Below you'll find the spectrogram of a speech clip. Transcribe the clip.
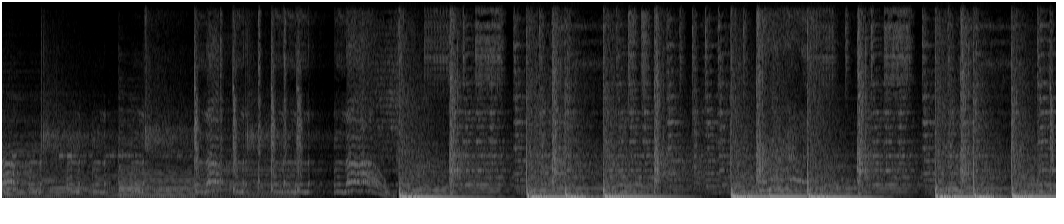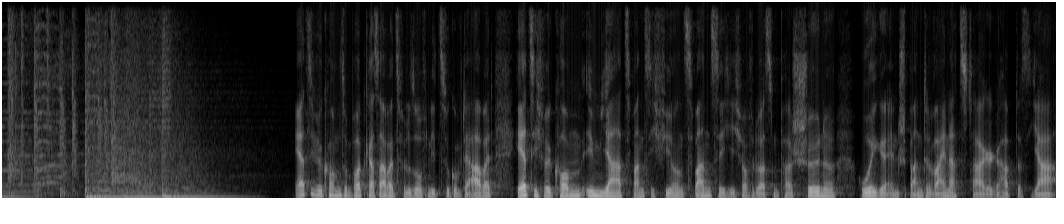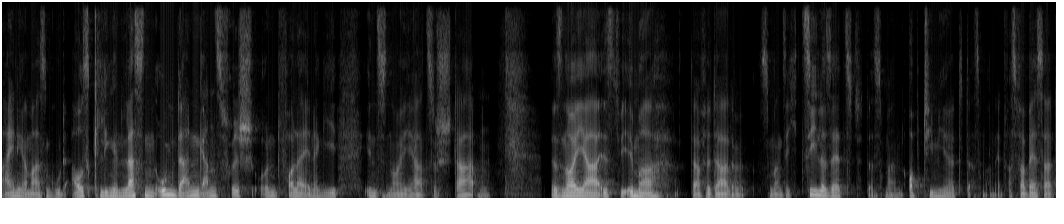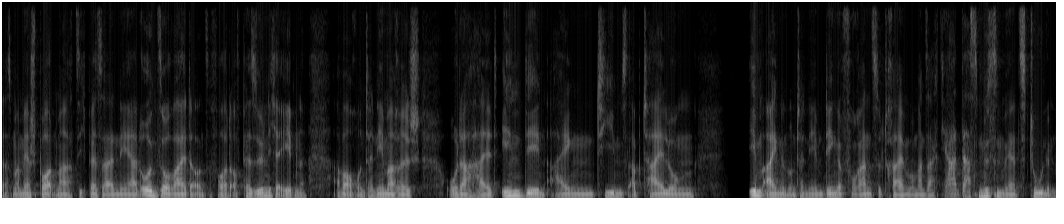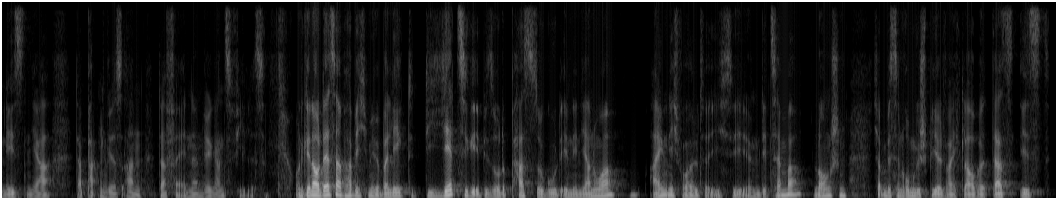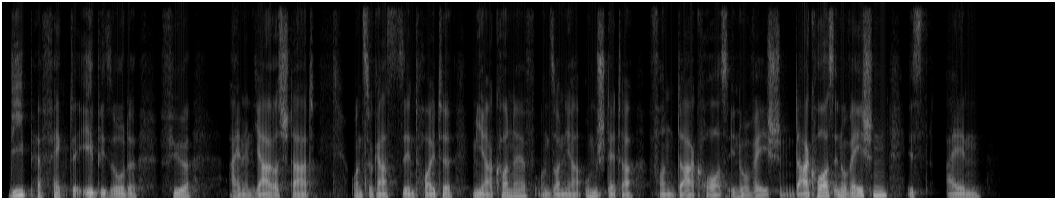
Thank you. Herzlich willkommen zum Podcast Arbeitsphilosophen, die Zukunft der Arbeit. Herzlich willkommen im Jahr 2024. Ich hoffe, du hast ein paar schöne, ruhige, entspannte Weihnachtstage gehabt, das Jahr einigermaßen gut ausklingen lassen, um dann ganz frisch und voller Energie ins neue Jahr zu starten. Das neue Jahr ist wie immer dafür da, dass man sich Ziele setzt, dass man optimiert, dass man etwas verbessert, dass man mehr Sport macht, sich besser ernährt und so weiter und so fort auf persönlicher Ebene, aber auch unternehmerisch oder halt in den eigenen Teams, Abteilungen, im eigenen Unternehmen Dinge voranzutreiben, wo man sagt, ja, das müssen wir jetzt tun im nächsten Jahr, da packen wir es an, da verändern wir ganz vieles. Und genau deshalb habe ich mir überlegt, die jetzige Episode passt so gut in den Januar. Eigentlich wollte ich sie im Dezember launchen. Ich habe ein bisschen rumgespielt, weil ich glaube, das ist die perfekte Episode für einen Jahresstart. Und zu Gast sind heute Mia Konev und Sonja Umstetter von Dark Horse Innovation. Dark Horse Innovation ist ein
